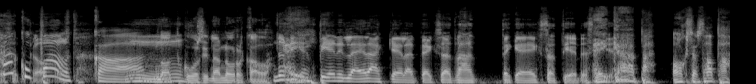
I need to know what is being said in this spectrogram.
Mutta haku palkkaa. Mm. Notkuu siinä nurkalla. No niin, pienillä eläkkeillä, teeksä, että vähän tekee ekstra tiedestä. Hei kääpä, onko se sata?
